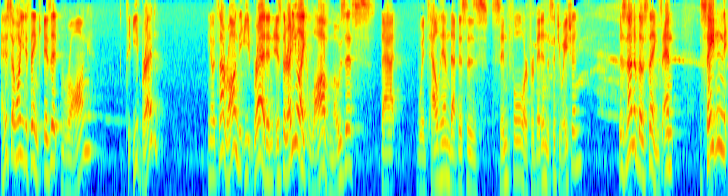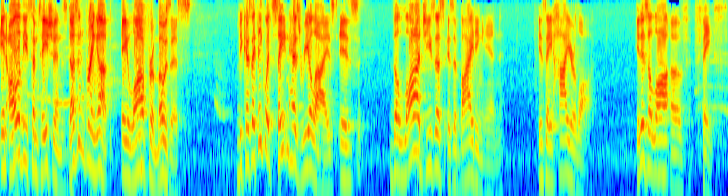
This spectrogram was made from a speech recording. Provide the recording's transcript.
And just I want you to think is it wrong to eat bread? You know, it's not wrong to eat bread. And is there any like law of Moses that would tell him that this is sinful or forbidden, the situation? There's none of those things. And Satan, in all of these temptations, doesn't bring up a law from Moses because I think what Satan has realized is the law Jesus is abiding in is a higher law. It is a law of faith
